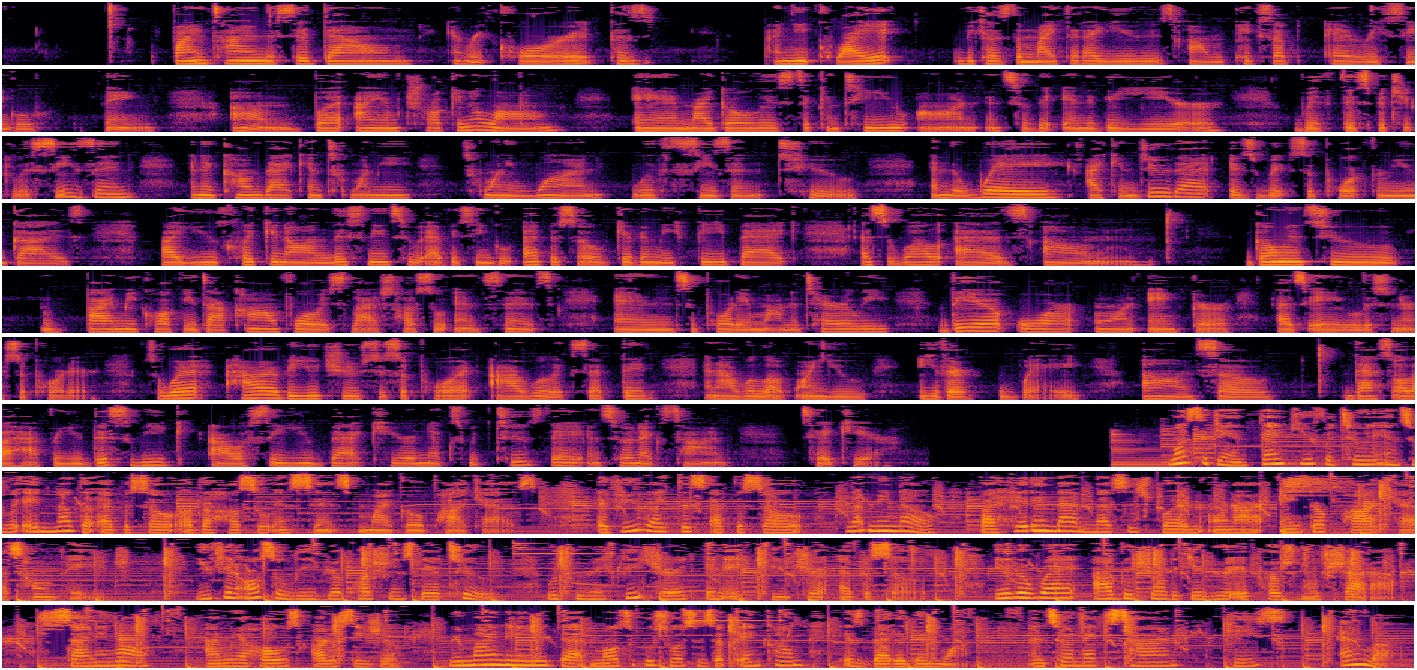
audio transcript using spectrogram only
find time to sit down and record because I need quiet because the mic that I use um, picks up every single thing. Um, but I am trucking along, and my goal is to continue on until the end of the year with this particular season and then come back in 2021 with season two. And the way I can do that is with support from you guys by you clicking on listening to every single episode, giving me feedback, as well as um, going to buymecoffee.com forward slash hustle and sense and supporting monetarily there or on Anchor as a listener supporter. So where however you choose to support, I will accept it and I will love on you either way. Um, so that's all I have for you this week. I'll see you back here next week Tuesday. Until next time, take care. Once again, thank you for tuning into another episode of the Hustle and Sense Micro Podcast. If you like this episode, let me know by hitting that message button on our Anchor Podcast homepage. You can also leave your questions there too, which will be featured in a future episode. Either way, I'll be sure to give you a personal shout out. Signing off, I'm your host, Artesisia, reminding you that multiple sources of income is better than one. Until next time, peace and love.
